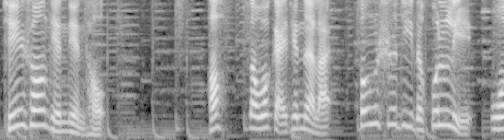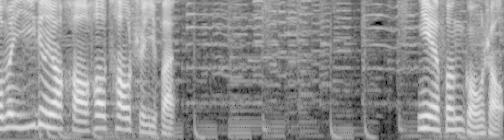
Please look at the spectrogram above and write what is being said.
秦霜点点头：“好，那我改天再来。”风师弟的婚礼，我们一定要好好操持一番。聂风拱手，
